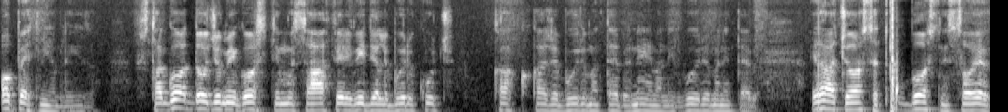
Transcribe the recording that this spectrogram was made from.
Opet mi je blizu. Šta god dođu mi gosti, musafiri, vidjeli Bujru kuću. Kako kaže Bujruma tebe, nema ni Bujruma ni tebe. Ja ću ostati u Bosni svoje,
